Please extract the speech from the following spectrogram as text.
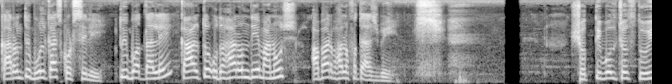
কারণ তুই ভুল কাজ করছিলি। তুই বদলালে কাল তোর উদাহরণ দিয়ে মানুষ আবার ভালো পথে আসবে। সত্যি বলছস তুই?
